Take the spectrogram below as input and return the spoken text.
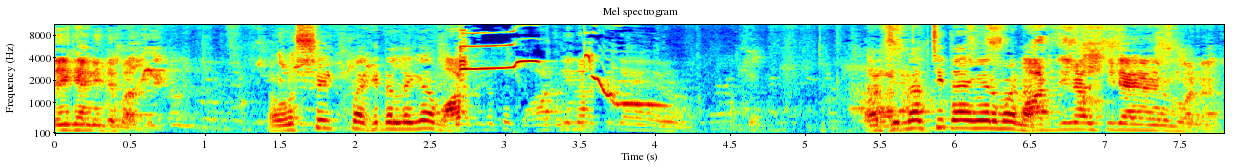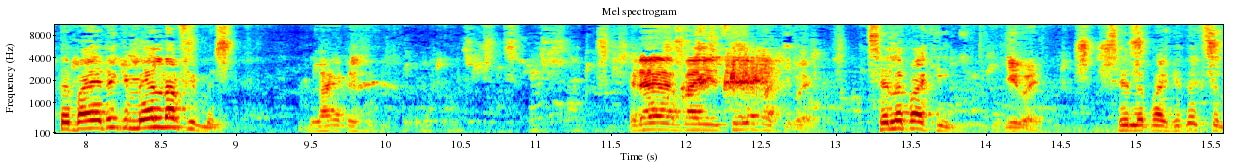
দেখে নিতে পারবে। অবশ্যই পাখিটা লেগে অরিজিনাল চিটাং এর মনে অরিজিনাল চিটাগাঙের ময়না। তো ভাই এটা কি মেল না ফিমেল লাইট এটা ভাই ছেলে পাখি ভাই। ছেলে পাখি? জি ভাই। ছেলে পাখি দেখছেন।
